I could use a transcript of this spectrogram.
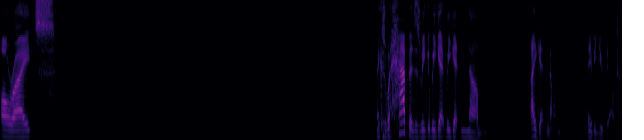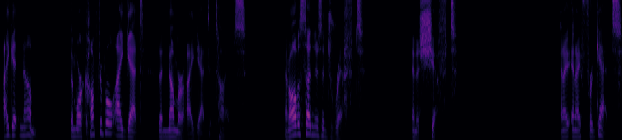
all right. Because what happens is we get, we, get, we get numb. I get numb. Maybe you don't. I get numb. The more comfortable I get, the number I get at times. And all of a sudden, there's a drift and a shift. And I, and I forget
